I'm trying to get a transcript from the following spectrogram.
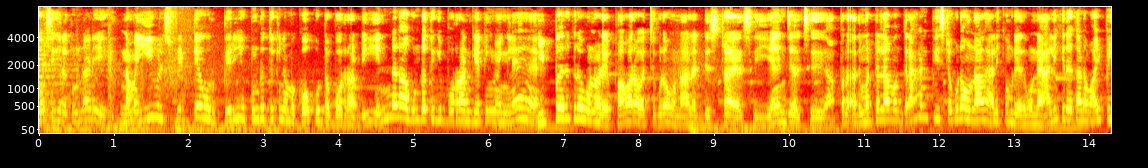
யோசிக்கிறதுக்கு முன்னாடி நம்ம ஈவில் ஸ்பிரிட்டே ஒரு பெரிய குண்டு தூக்கி நம்ம கோகுட்ட போடுறா அப்படி. என்னடா குண்டை தூக்கி போடுறான்னு கேட்டீங்கன்னு வைங்களேன். இப்ப இருக்கிற உன்னுடைய பவரை வச்சு கூட உன்னால டிஸ்ட்ராயர்ஸ் ஏஞ்சல்ஸ் அப்புறம் அது மட்டும் இல்லாம கிராண்ட் பீஸ்ட்டை கூட உன்னால அழிக்க முடியாது. உன்னை அழிக்கிறதுக்கான வாய்ப்பு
